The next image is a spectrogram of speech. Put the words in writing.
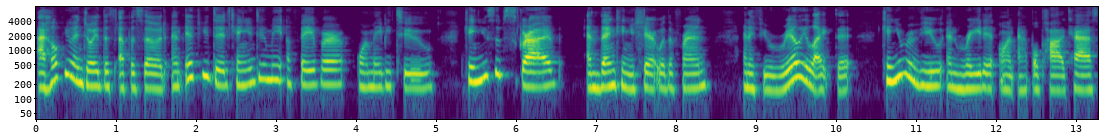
I hope you enjoyed this episode. And if you did, can you do me a favor or maybe two? Can you subscribe and then can you share it with a friend? And if you really liked it, can you review and rate it on Apple Podcasts?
